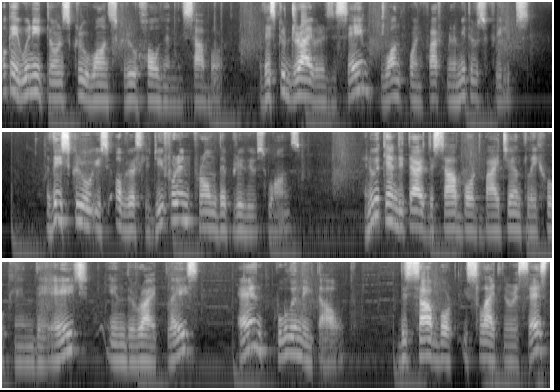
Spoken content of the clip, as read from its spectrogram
Okay, we need to unscrew one screw holding the subboard. The screwdriver is the same, 1.5mm Phillips. This screw is obviously different from the previous ones. And we can detach the subboard by gently hooking the edge in the right place and pulling it out. The subboard is slightly recessed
